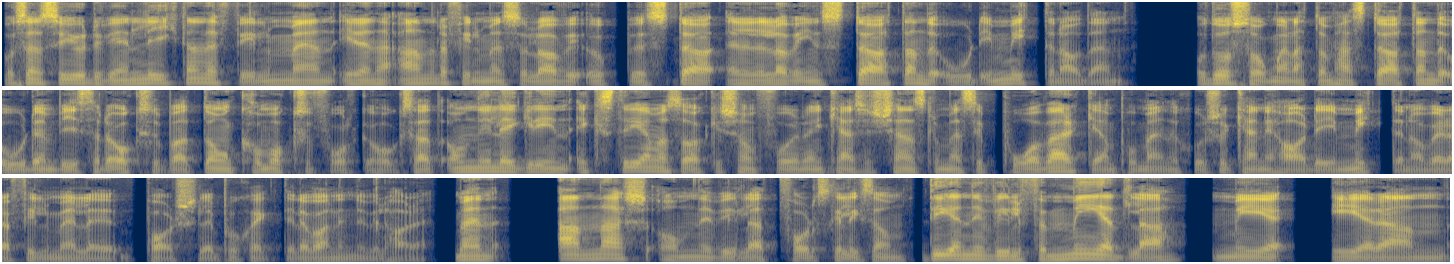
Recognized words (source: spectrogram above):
Och sen så gjorde vi en liknande film, men i den här andra filmen så la vi, upp stö eller la vi in stötande ord i mitten av den. Och då såg man att de här stötande orden visade också på att de kom också folk ihåg. Så att om ni lägger in extrema saker som får en kanske känslomässig påverkan på människor så kan ni ha det i mitten av era filmer eller parts eller projekt eller vad ni nu vill ha det. Men annars om ni vill att folk ska liksom, det ni vill förmedla med eran,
